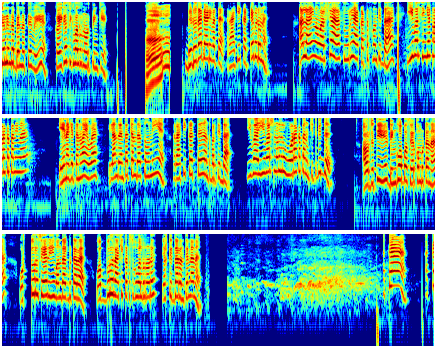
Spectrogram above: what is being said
ಮುಂಜಾಲಿಂದ ಬೆನ್ನತ್ತೇವಿ ಕೈಗೆ ಸಿಗವಲ್ರು ನೋಡ್ ಪಿಂಕಿ. ಬಿಡುದ ಇವತ್ತ ಕಟ್ಟೆ ಬಿಡೋಣ ಅಲ್ಲ ಇವ ವರ್ಷ ಸೂರ್ಯ ಕಟ್ಟಿಸ್ಕೊಂತಿದ್ದ ಈ ವರ್ಷ ಹಿಂಗೆ ಇವ? ಏನಾಗೈತನ್ವ ಇವ? ಇಲ್ಲಾಂದ್ರೆ ಎಂತ ಚಂದ ಸೋನಿ ರಾಖಿ ಕಟ್ಟೆ ಅಂತ ಬರ್ತಿದ್ದ. ಇವ ಈ ವರ್ಷ ನೋಡಿದ್ರೆ ಓಡಕತ್ತಾನ ಅವ್ರ ಜೊತೆ ಡಿಂಗು ಒಬ್ಬ ಸೇರ್ಕೊಂಡ್ಬಿಟ್ಟಾನ ಒಟ್ಟೂರು ಸೇರಿ ಒಂದಾಗ್ಬಿಟ್ಟಾರ. ಒಬ್ರು ರಾಖಿ ಕಟ್ಟಿಸ್ಕೋವಲ್ರು ನೋಡಿ ಎಷ್ಟಿದ್ದಾರಂತೆ ನಾನು ಅಕ್ಕ ಅಕ್ಕ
